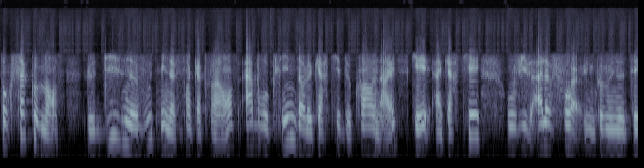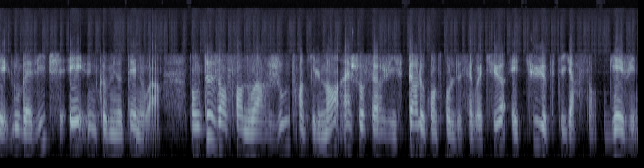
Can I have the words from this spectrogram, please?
Donc ça commence le 19 août 1991 à Brooklyn, dans le quartier de Crown Heights, qui est un quartier où vivent à la fois une communauté Lubavitch et une communauté noire. Donc deux enfants noirs jouent tranquillement, un chauffeur juif perd le contrôle de sa voiture et tue le petit garçon, Gavin.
